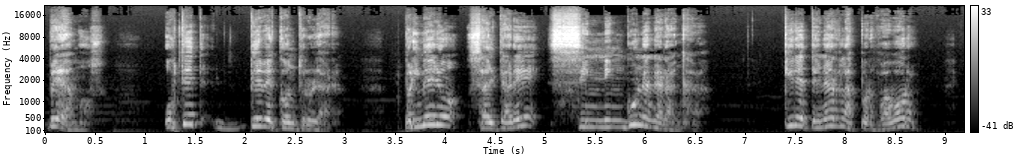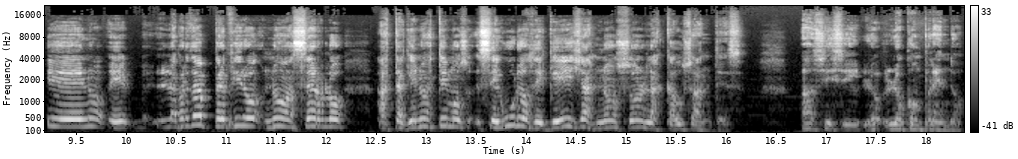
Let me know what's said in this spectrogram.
Veamos. Usted debe controlar. Primero saltaré sin ninguna naranja. ¿Quiere tenerlas, por favor? Eh, no, eh, la verdad prefiero no hacerlo hasta que no estemos seguros de que ellas no son las causantes. Ah, sí, sí, lo, lo comprendo.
